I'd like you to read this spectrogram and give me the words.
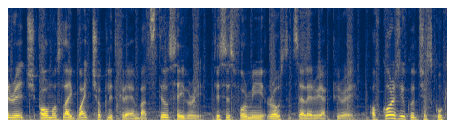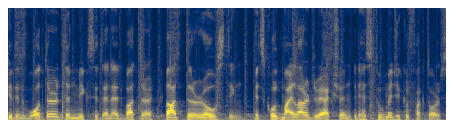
rich, almost like white chocolate creme, but still savory. This is for me roasted celeriac puree. Of course you could just cook it in water, then mix it and add butter, but the roasting, it's called Maillard reaction, it has two magical factors.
